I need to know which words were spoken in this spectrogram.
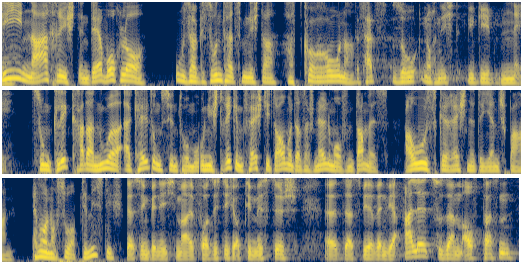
Die Nachricht in der Woche, unser Gesundheitsminister hat Corona. Das hat's so noch nicht gegeben. Nee. Zum Glück hat er nur Erkältungssymptome und ich drücke ihm fest die Daumen, dass er schnell nochmal auf dem Damm ist. Ausgerechnete Jens Spahn. Er war noch so optimistisch. Deswegen bin ich mal vorsichtig optimistisch, äh, dass wir, wenn wir alle zusammen aufpassen,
